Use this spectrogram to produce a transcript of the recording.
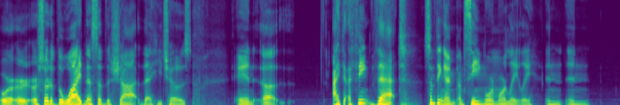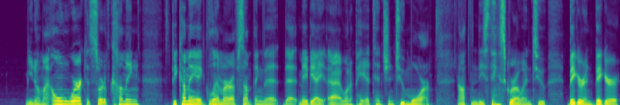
or, or, or sort of the wideness of the shot that he chose. And uh, I, th- I think that something I'm, I'm seeing more and more lately in, in you know my own work is sort of coming it's becoming a glimmer of something that, that maybe I, I want to pay attention to more. And often these things grow into bigger and bigger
